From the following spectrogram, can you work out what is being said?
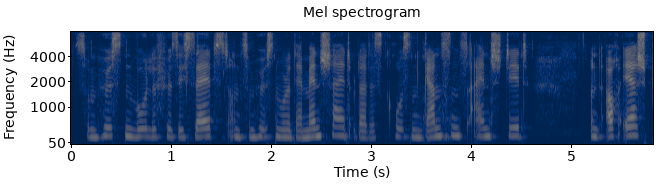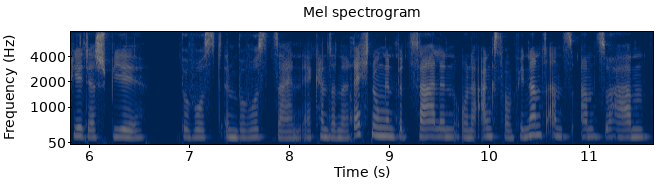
zum höchsten Wohle für sich selbst und zum höchsten Wohle der Menschheit oder des großen Ganzen einsteht. Und auch er spielt das Spiel bewusst im Bewusstsein. Er kann seine Rechnungen bezahlen, ohne Angst vom Finanzamt zu haben,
